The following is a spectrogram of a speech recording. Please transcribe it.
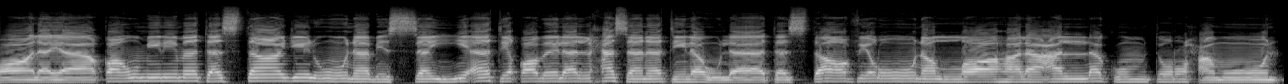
قال يا قوم لم تستعجلون بالسيئة قبل الحسنة لولا تستغفرون الله لعلكم ترحمون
